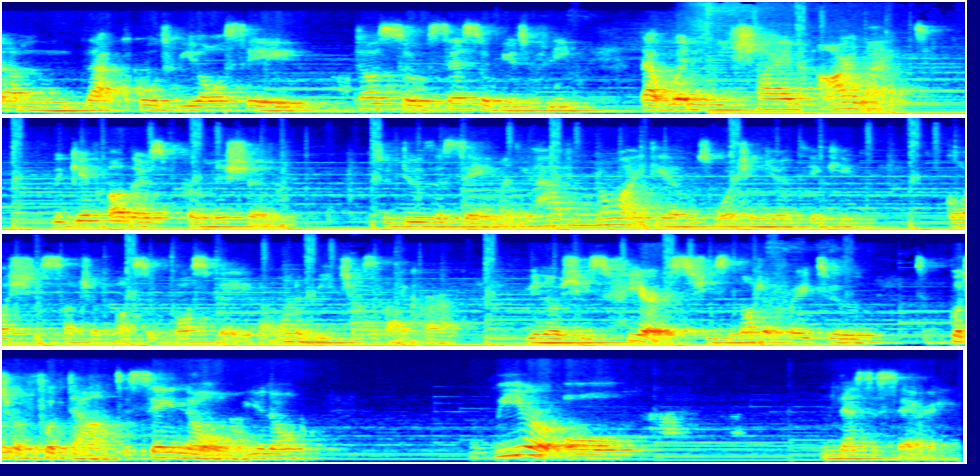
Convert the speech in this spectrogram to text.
um, that quote we all say does so, says so beautifully, that when we shine our light, we give others permission to do the same. And you have no idea who's watching you and thinking, gosh, she's such a boss, boss babe. I want to be just like her. You know, she's fierce. She's not afraid to, to put her foot down, to say no, you know. We are all necessary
